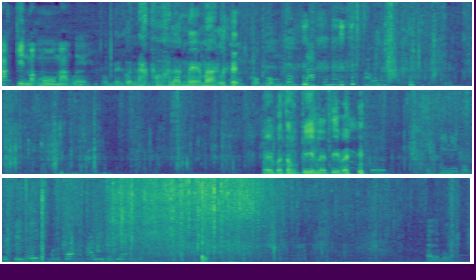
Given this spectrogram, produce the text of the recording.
มักกินมักโมมากเลย ผมเป็นคนรักพ่อรักแม่มากเลเอยอผมผมก็รักนะเขานะเฮ้ยบ่ต้องปีนเลยที่ไปเออเมื่อกี้นี้ผมไปปิดเฮ้ยมือกล้องคาอยู่ที่เนี้ยใช่เลยบอกว่า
